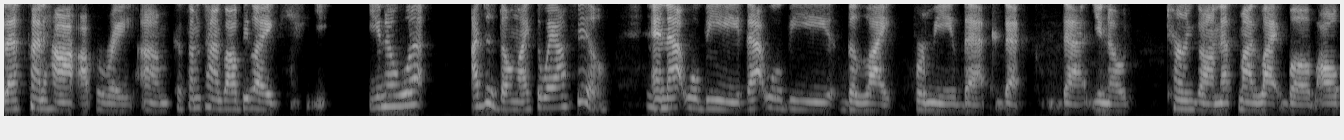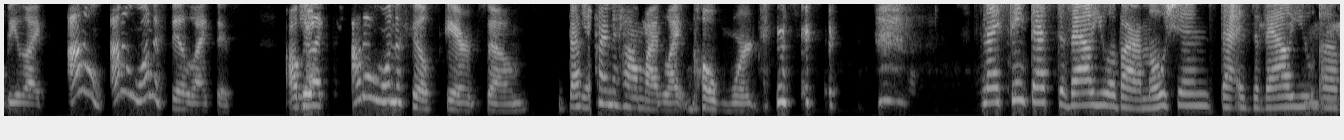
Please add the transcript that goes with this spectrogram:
that's kind of how I operate. Um, cause sometimes I'll be like, you know what? I just don't like the way I feel. Mm-hmm. And that will be, that will be the light for me that, that, that, you know, turns on. That's my light bulb. I'll be like, I don't, I don't want to feel like this. I'll be yeah. like, I don't want to feel scared. So that's yeah. kind of how my light bulb works. And I think that's the value of our emotions. That is the value mm-hmm. of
